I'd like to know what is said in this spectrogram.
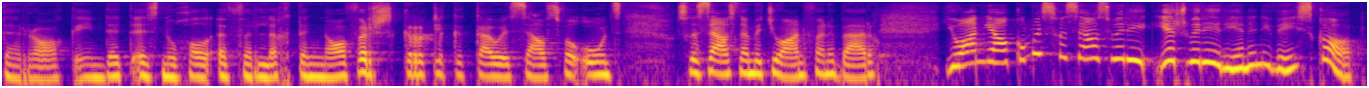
te raak en dit is nogal 'n verligting na verskriklike koue selfs vir ons. Ons gesels nou met Johan van der Berg. Johan, ja, kom ons gesels oor die eers oor die reën in die Wes-Kaap.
